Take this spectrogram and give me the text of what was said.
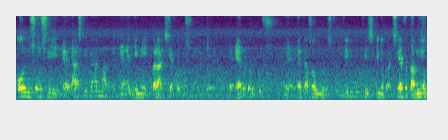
όλους όσοι εργάστηκαν για να γίνει πράξη αυτό το σημαντικό έργο, τους ε, εργαζόμενους του Δήμου, της κοινοπραξίας, το Ταμείο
